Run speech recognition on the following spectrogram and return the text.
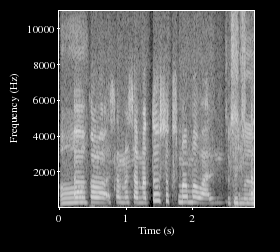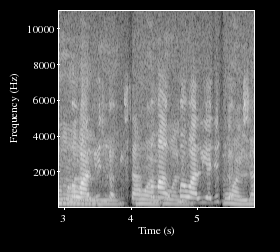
Oh, eh, kalau sama-sama tuh Suksma Mawali. Suksma Suksma Mawali Mawali. juga bisa. Mawali. Mawali. Mawali aja juga Muali bisa.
